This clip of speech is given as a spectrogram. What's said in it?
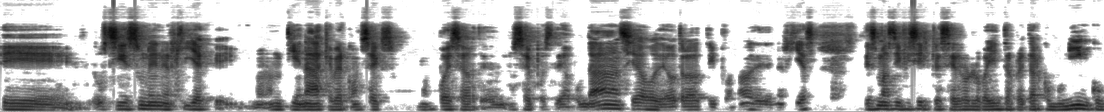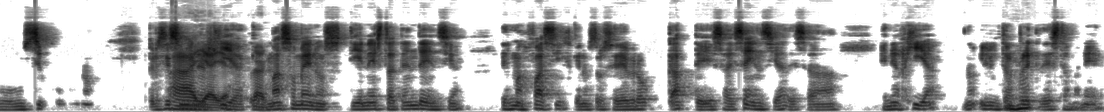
eh, si es una energía que no, tiene nada que ver con sexo, ¿no? Puede ser de, no sé, pues de abundancia o de otro tipo, ¿no? De energías. Es más difícil que el cerebro lo vaya a interpretar como un incubo, un círculo, ¿no? Pero si es una ah, energía que más o menos tiene esta tendencia, es más fácil que nuestro cerebro capte esa esencia de esa energía y lo interprete de esta manera,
